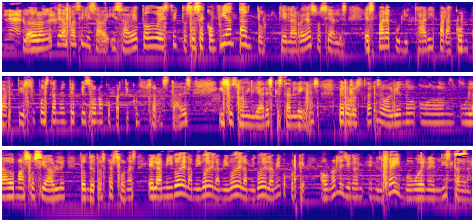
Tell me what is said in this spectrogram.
Claro, ladrón le queda fácil y sabe, y sabe todo esto, entonces se confían tanto que las redes sociales es para publicar y para compartir, supuestamente empieza uno a compartir con sus amistades y sus familiares que están lejos, pero resulta que se va volviendo un, un lado más sociable donde otras personas, el amigo del amigo del amigo del amigo del amigo, porque a uno le llegan en el Facebook o en el Instagram,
